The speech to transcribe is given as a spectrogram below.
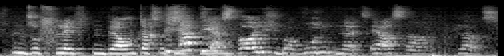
Ich bin so schlecht in der und das ist Ich habe die erst neulich überwunden als erster Platz.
